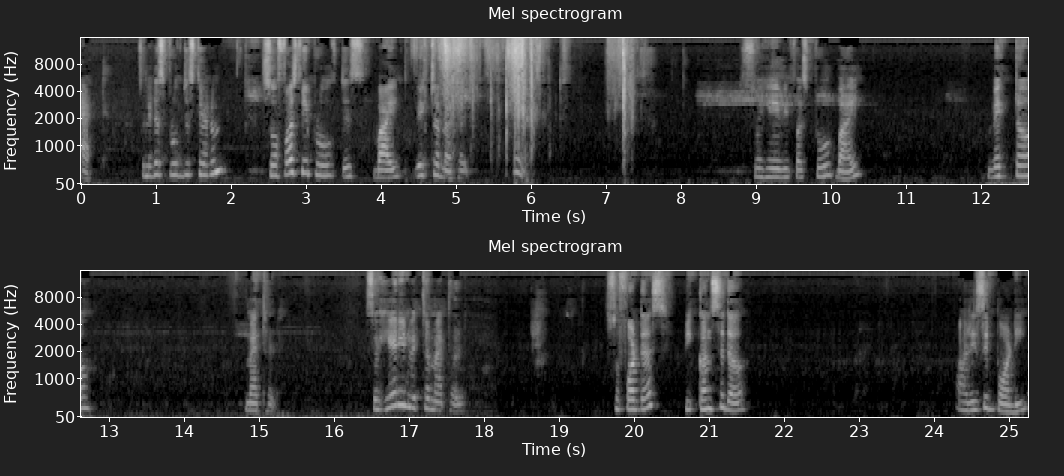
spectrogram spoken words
act. So let us prove this theorem. So first we prove this by vector method. So here we first prove by vector method. So here in vector method, so for this we consider a rigid body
